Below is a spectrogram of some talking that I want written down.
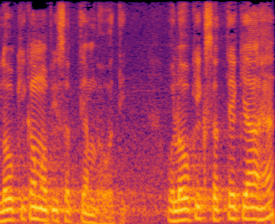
लौकिकम अपि सत्यम भवती। वो लौकिक सत्य क्या है?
